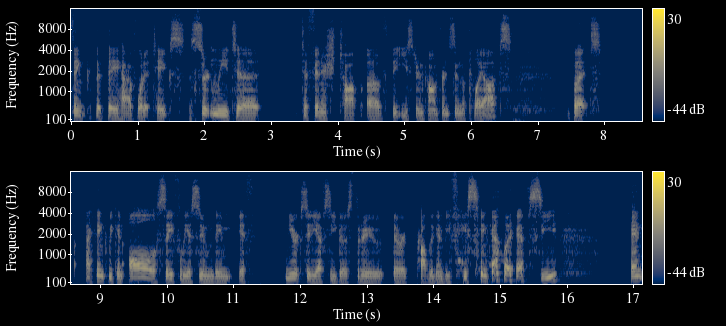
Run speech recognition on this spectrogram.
think that they have what it takes, certainly to to finish top of the Eastern Conference in the playoffs. But I think we can all safely assume they, if New York City FC goes through, they're probably going to be facing LAFC. And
